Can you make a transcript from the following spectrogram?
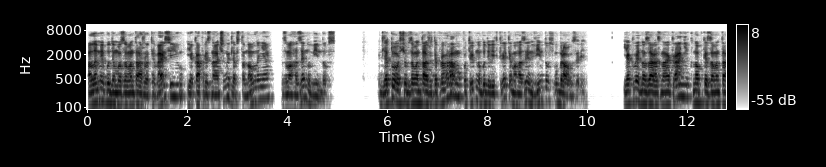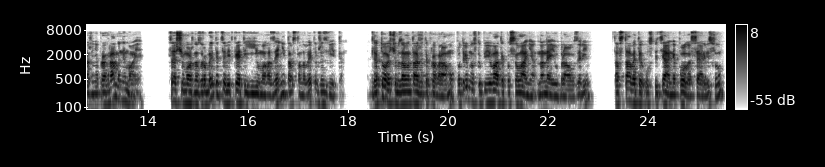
але ми будемо завантажувати версію, яка призначена для встановлення з магазину Windows. Для того, щоб завантажити програму, потрібно буде відкрити магазин Windows у браузері. Як видно зараз на екрані, кнопки завантаження програми немає. Все, що можна зробити, це відкрити її в магазині та встановити вже звідти. Для того, щоб завантажити програму, потрібно скопіювати посилання на неї в браузері та вставити у спеціальне поле сервісу,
